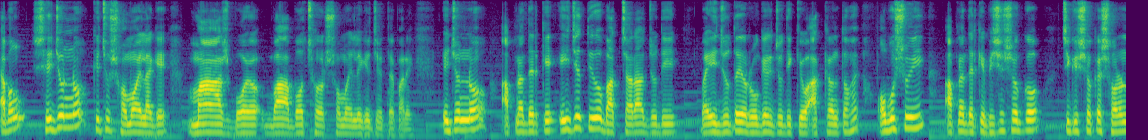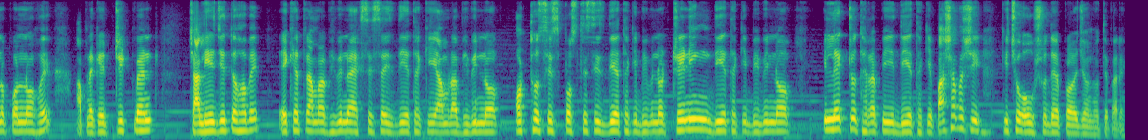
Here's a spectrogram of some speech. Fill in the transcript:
এবং সেই জন্য কিছু সময় লাগে, মাস, বয়, বা বছর সময় লেগে যেতে পারে। এই জন্য আপনাদেরকে এই জাতীয় বাচ্চারা যদি বা এই জাতীয় রোগে যদি কেউ আক্রান্ত হয়, অবশ্যই আপনাদেরকে বিশেষজ্ঞ, চিকিৎসকের শরণাপন্ন হয়ে আপনাকে ট্রিটমেন্ট চালিয়ে যেতে হবে। এক্ষেত্রে আমরা বিভিন্ন এক্সারসাইজ দিয়ে থাকি, আমরা বিভিন্ন অর্থোসিস প্রস্থেসিস দিয়ে থাকি, বিভিন্ন ট্রেনিং দিয়ে থাকি, বিভিন্ন ইলেকট্রোথেরাপি দিয়ে থাকি। পাশাপাশি কিছু ঔষধের প্রয়োজন হতে পারে।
